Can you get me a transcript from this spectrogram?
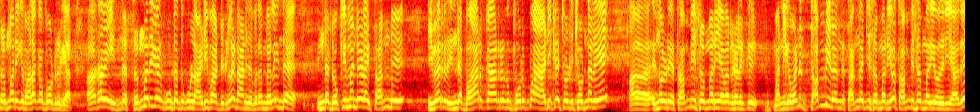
செம்மறிக்கு வழக்க போட்டிருக்கார். ஆகவே இந்த செம்மறிகள் கூட்டத்துக்குள்ள அடிபாட்டுக்குள்ள நான் இதை விரும்பல இந்த இந்த டாக்குமெண்ட்களை தந்து இவர் இந்த பார்க்காரருக்கு பொறுப்பாக அடிக்க சொல்லி சொன்னதே எங்களுடைய தம்பி செம்மறி அவர்களுக்கு. மன்னிக்க தம்பி தங்க தங்கச்சி செம்மறியோ தம்பி செம்மறியோ தெரியாது.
